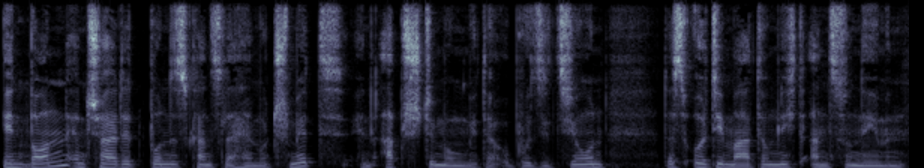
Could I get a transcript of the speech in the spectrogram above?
In Bonn entscheidet Bundeskanzler Helmut Schmidt in Abstimmung mit der Opposition, das Ultimatum nicht anzunehmen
